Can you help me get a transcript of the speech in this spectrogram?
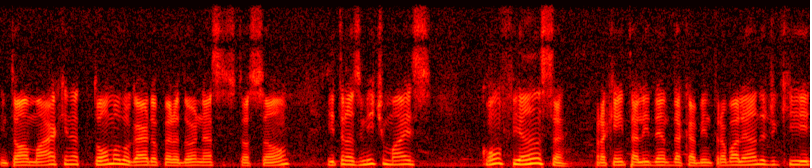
Então a máquina toma o lugar do operador nessa situação e transmite mais confiança para quem está ali dentro da cabine trabalhando de que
